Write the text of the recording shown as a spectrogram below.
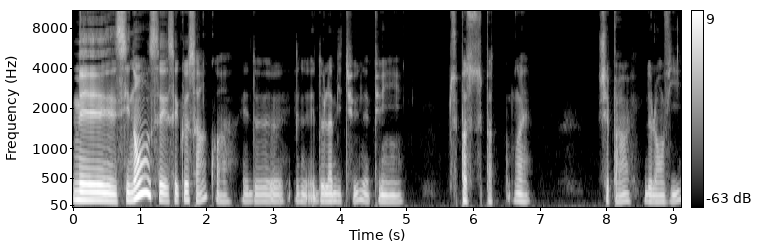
Mais sinon, c'est que ça, quoi. Et de, et de l'habitude. Et puis, c'est pas, pas. Ouais. Je sais pas, de l'envie.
